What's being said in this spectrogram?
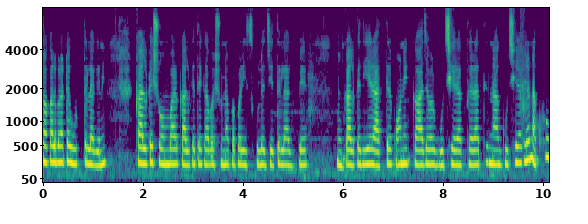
সকালবেলাটা উঠতে লাগেনি। কালকে সোমবার, কালকে থেকে আবার সোনা পাপার স্কুলে যেতে লাগবে। কালকে দিয়ে রাত্রে অনেক কাজ আবার গুছিয়ে রাখতে হয়। রাত্রে না গুছিয়ে রাখলে না খুব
